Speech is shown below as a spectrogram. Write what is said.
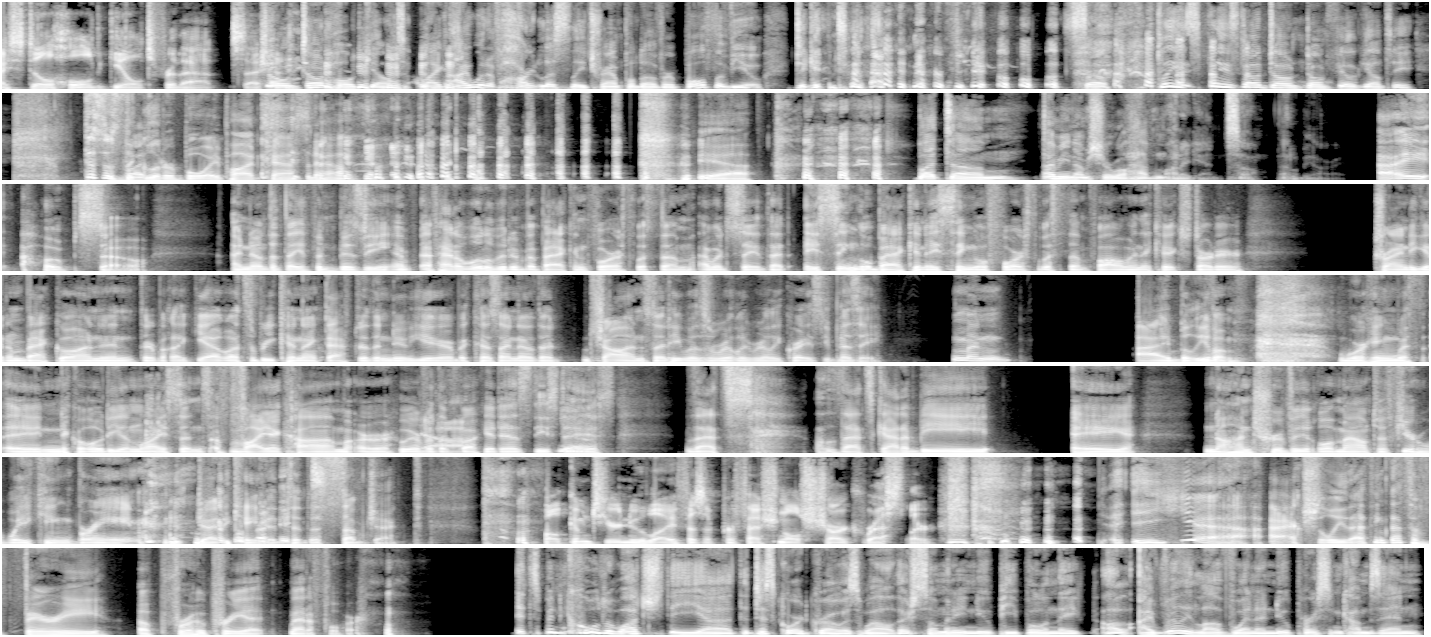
I still hold guilt for that session. don't don't hold guilt. Like I would have heartlessly trampled over both of you to get to that interview. so please, please don't don't don't feel guilty. This is the But- Glitter Boy podcast now. yeah. But um, I mean, I'm sure we'll have him on again. So that'll be all I hope so. I know that they've been busy. I've, I've had a little bit of a back and forth with them. I would say that a single back and a single forth with them following the Kickstarter, trying to get them back on. And they're like, yeah, let's reconnect after the new year because I know that Sean said he was really, really crazy busy. And I believe him. Working with a Nickelodeon license, Viacom, or whoever the fuck it is these Yeah. days, that's that's got to be a non-trivial amount of your waking brain dedicated to Right. the subject. Welcome to your new life as a professional shark wrestler. Yeah, actually, I think that's a very appropriate metaphor. it's been cool to watch the uh, the Discord grow as well. There's so many new people, and they I'll, I really love when a new person comes in,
